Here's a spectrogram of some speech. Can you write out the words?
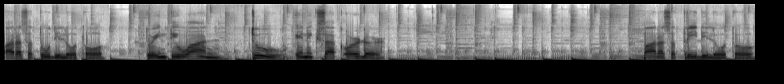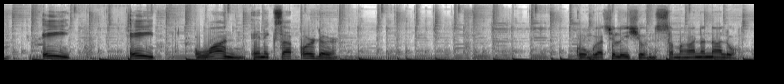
Para sa 2D Lotto, 21, 2 in exact order. Para sa 3D Lotto, 8, 8, 1 in exact order. Congratulations sa mga nanalo.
